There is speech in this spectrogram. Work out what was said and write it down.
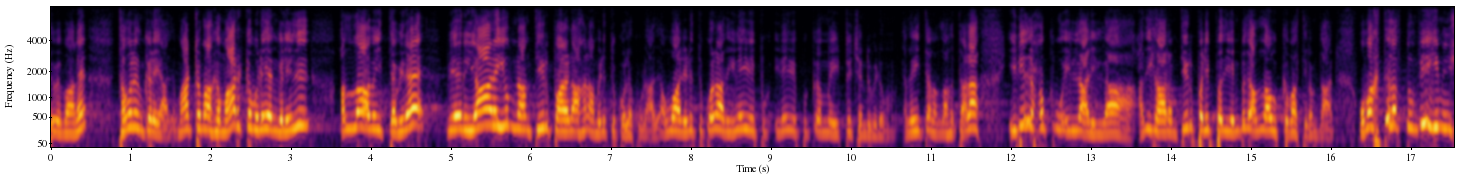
விதமான தவறும் கிடையாது. மாற்றமாக மார்க்க விடயங்களில் அல்லாவை தவிர வேறு யாரையும் நாம் தீர்ப்பாளராக நாம் எடுத்துக்கொள்ளக்கூடாது. அவ்வாறு எடுத்துக்கொள்ள அது இணை வைப்பு இணை வைப்புக்கு நம்மை இட்டு சென்றுவிடும். அதனைத்தான் அல்லாஹு தாலா இதில் ஹொக்கு இல்லால் இல்லா அதிகாரம் தீர்ப்பளிப்பது என்பது அல்லாவுக்கு மாத்திரம்தான். உமஹ்தலப் தும்பீஹி மின்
